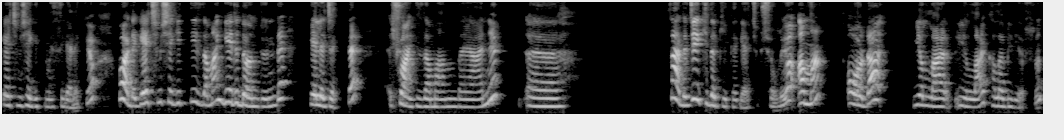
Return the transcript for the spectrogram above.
geçmişe gitmesi gerekiyor. Bu arada geçmişe gittiği zaman geri döndüğünde gelecekte şu anki zamanında yani e, sadece iki dakika geçmiş oluyor ama orada yıllar yıllar kalabiliyorsun.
